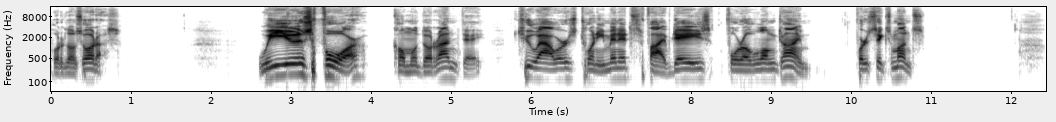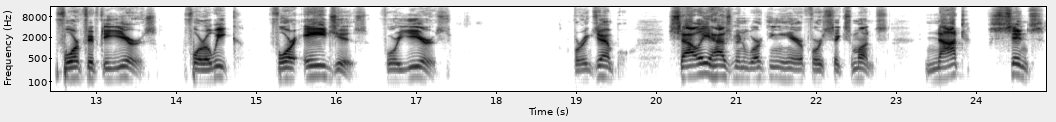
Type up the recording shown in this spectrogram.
por dos horas. We use for como durante, two hours, 20 minutes, five days, for a long time, for six months, for 50 years, for a week, for ages, for years. For example, Sally has been working here for six months, not since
